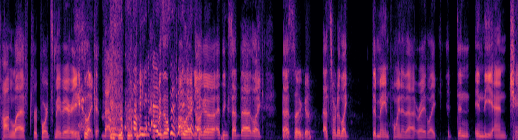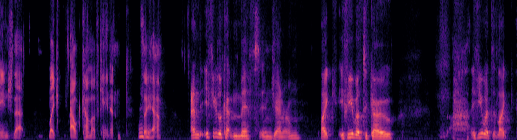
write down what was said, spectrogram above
Han left. Reports may vary. like that. Was it like Pablo Hidalgo? I think said that. Like that's that's so good. that's sort of like the main point of that, right? Like it didn't in the end change that like outcome of Kanan. So Mhm. yeah, And if you look at myths in general, like if you were to go, if you were to like,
